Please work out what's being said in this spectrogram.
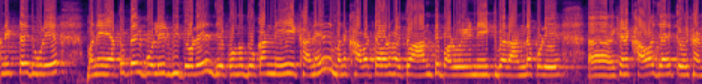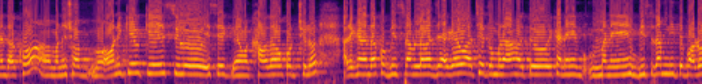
অনেকটাই দূরে মানে এতটাই গলির ভিতরে যে কোনো দোকান নেই এখানে মানে খাবার টাবার হয়তো আনতে পারো এনে কিংবা রান্না করে এখানে খাওয়া যায়। তো এখানে দেখো মানে সব অনেকেও কে এসেছিল, এসে খাওয়া দাওয়া করছিল। আর এখানে দেখো বিশ্রাম নেওয়ার জায়গাও আছে, তোমরা হয়তো এখানে মানে বিশ্রাম নিতে পারো,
